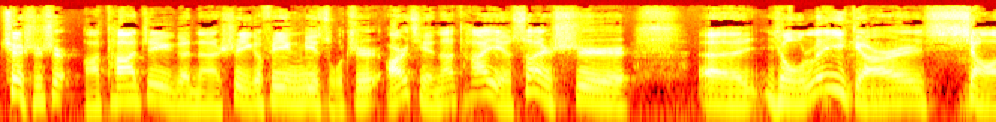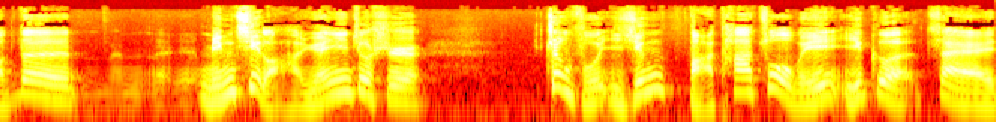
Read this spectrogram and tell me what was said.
确实是啊，它这个呢是一个非营利组织，而且呢，它也算是呃有了一点小的名气了哈。原因就是政府已经把它作为一个在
